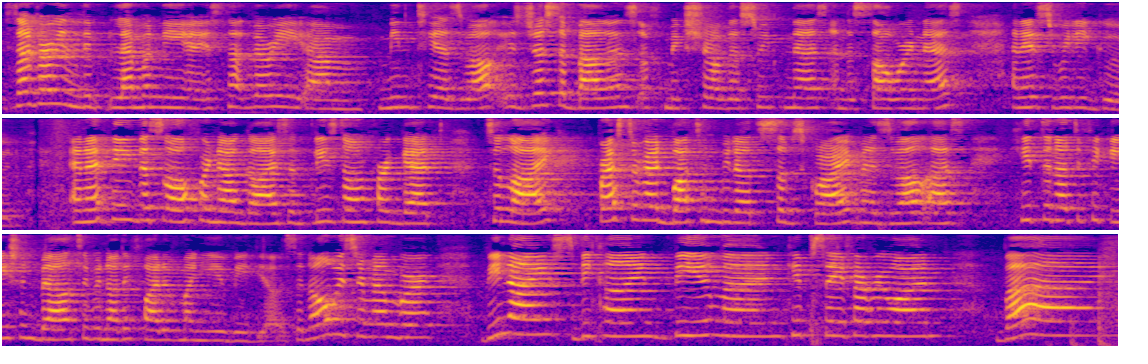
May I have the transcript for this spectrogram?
it's not very lemony and it's not very um, minty as well. It's just a balance of mixture of the sweetness and the sourness and it's really good. And I think that's all for now guys and please don't forget to like, press the red button below to subscribe and as well as hit the notification bell to be notified of my new videos. And always remember, be nice, be kind, be human, keep safe everyone. Bye!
